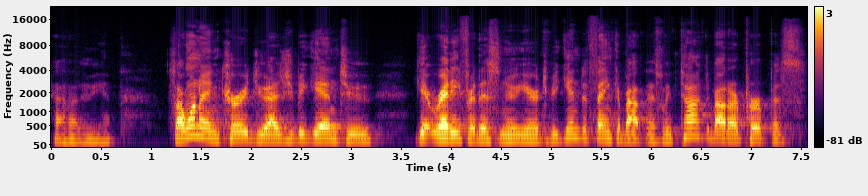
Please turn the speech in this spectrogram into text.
Hallelujah. So I want to encourage you as you begin to get ready for this new year to begin to think about this. We've talked about our purpose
